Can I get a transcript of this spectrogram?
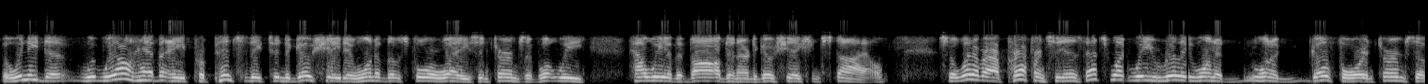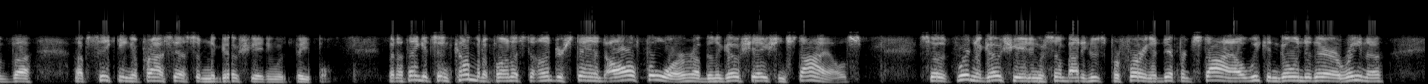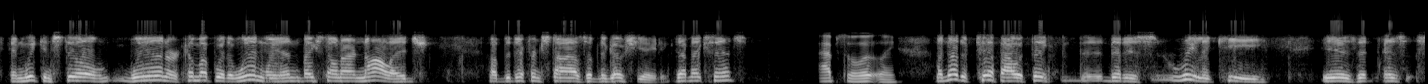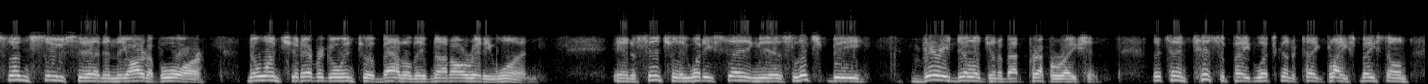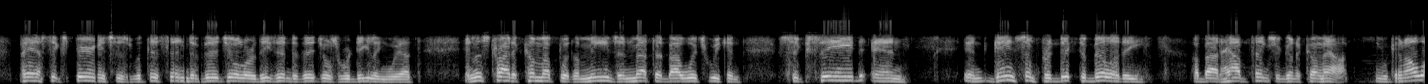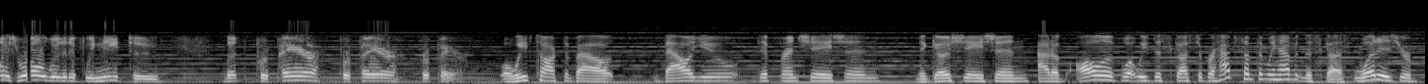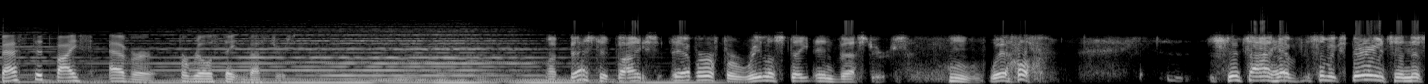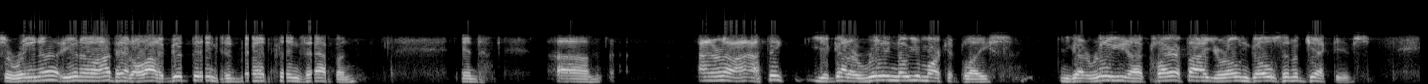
But we need to, we all have a propensity to negotiate in one of those four ways in terms of what we, how we have evolved in our negotiation style. So whatever our preference is, that's what we really want to want to go for in terms of uh, of seeking a process of negotiating with people. But I think it's incumbent upon us to understand all four of the negotiation styles. So if we're negotiating with somebody who's preferring a different style, we can go into their arena and we can still win or come up with a win-win based on our knowledge of the different styles of negotiating. Does that make sense? Absolutely. Another tip I would think that is really key is that, as Sun Tzu said in The Art of War, no one should ever go into a battle they've not already won. And essentially, what he's saying is let's be very diligent about preparation. Let's anticipate what's going to take place based on past experiences with this individual or these individuals we're dealing with. And let's try to come up with a means and method by which we can succeed and and gain some predictability about how things are going to come out. We can always roll with it if we need to, but prepare, prepare, prepare. Well, we've talked about value, differentiation, negotiation. Out of all of what we've discussed, or perhaps something we haven't discussed, what is your best advice ever for real estate investors? My best advice ever for real estate investors. Hmm. Well, since I have some experience in this arena, you know, I've had a lot of good things and bad things happen. And um, I don't know, I think you got to really know your marketplace You got to really uh, clarify your own goals and objectives.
